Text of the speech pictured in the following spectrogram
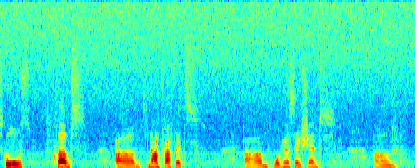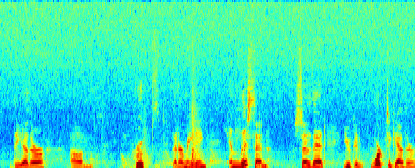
schools, clubs, um, nonprofits, um, organizations, um, the other um, groups that are meeting, and listen so that you could work together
